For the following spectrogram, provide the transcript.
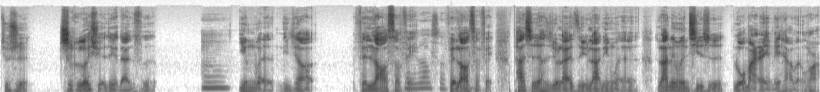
就是哲学这个单词，嗯英文你叫 philosophy。，philosophy philosophy，它实际上是就来自于拉丁文。拉丁文其实罗马人也没啥文化，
